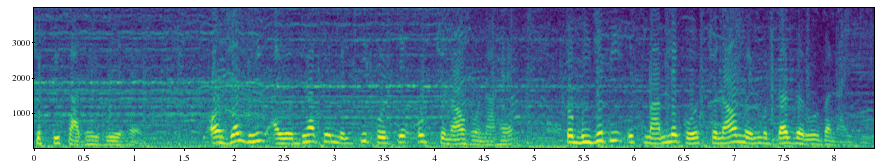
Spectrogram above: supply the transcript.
चुप्पी साधे हुए है। और जल्द ही अयोध्या के मिल्कीपुर के उपचुनाव होना है तो बीजेपी इस मामले को चुनाव में मुद्दा ज़रूर बनाएगी।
